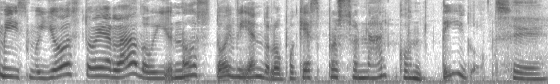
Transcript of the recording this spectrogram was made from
mismo. Yo estoy al lado y yo no estoy viéndolo porque es personal contigo. Sí.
